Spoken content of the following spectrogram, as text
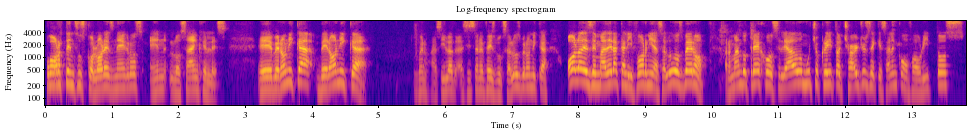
Porten sus colores negros en Los Ángeles. Eh, Verónica, Verónica, bueno, así, así está en Facebook. Saludos, Verónica. Hola desde Madera, California. Saludos, Vero. Armando Trejo, se le ha dado mucho crédito a Chargers de que salen como favoritos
